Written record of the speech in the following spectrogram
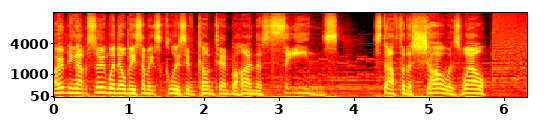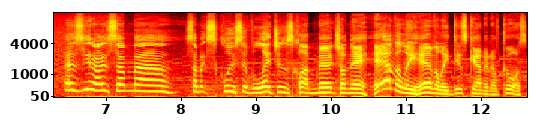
opening up soon where there'll be some exclusive content behind the scenes stuff for the show as well. As you know, some uh, some exclusive Legends Club merch on there, heavily, heavily discounted, of course,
